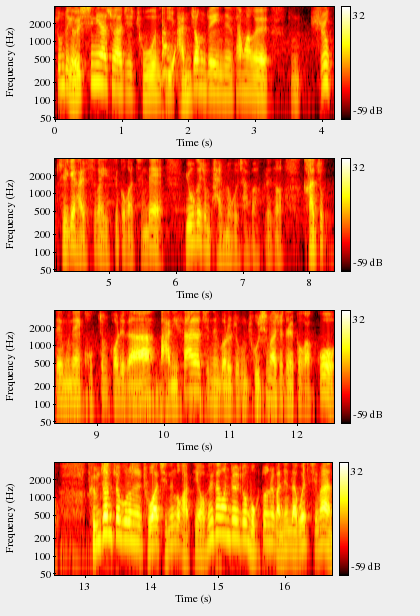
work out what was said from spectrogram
좀 더 열심히 하셔야지 좋은 이 안정돼 있는 상황을 좀 쭉 길게 갈 수가 있을 것 같은데 요게 좀 발목을 잡아. 그래서 가족 때문에 걱정거리가 많이 쌓여지는 거를 조금 조심하셔야 될 것 같고 금전적으로는 좋아지는 것 같아요. 회사원들도 목돈을 만든다고 했지만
